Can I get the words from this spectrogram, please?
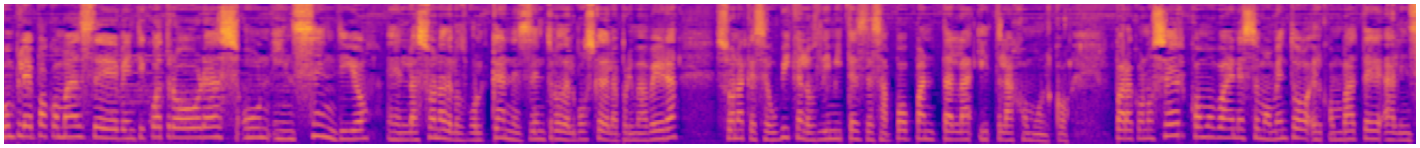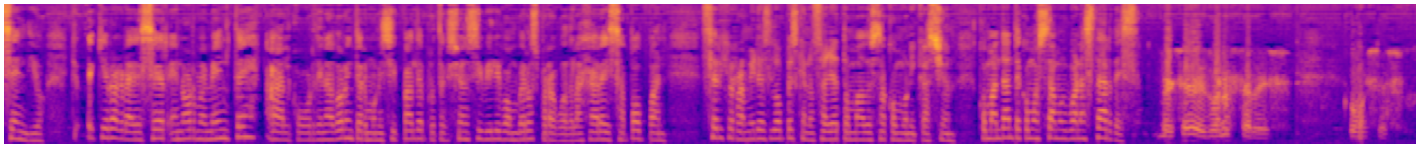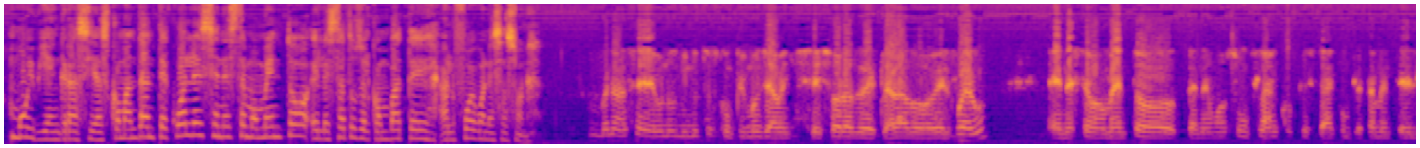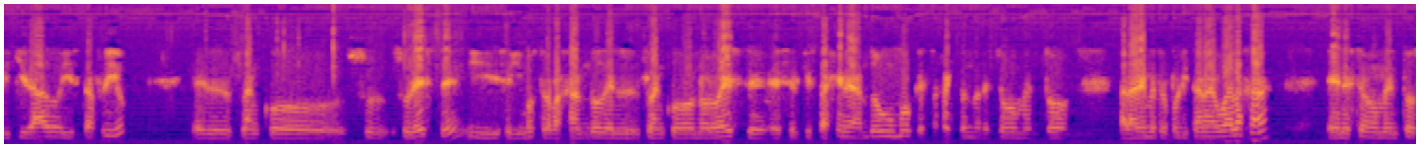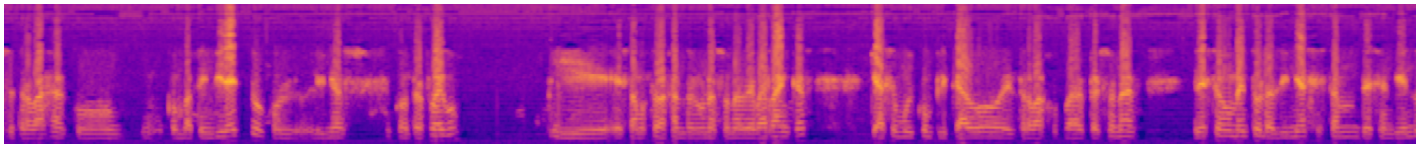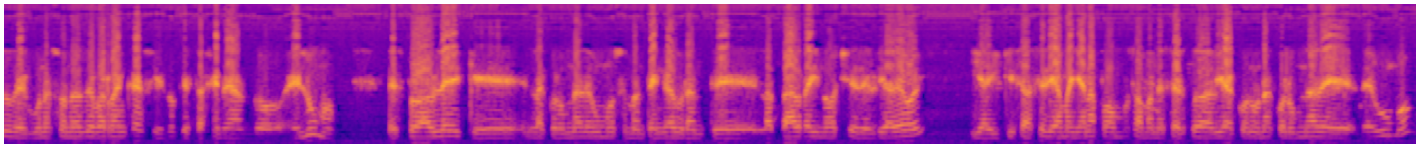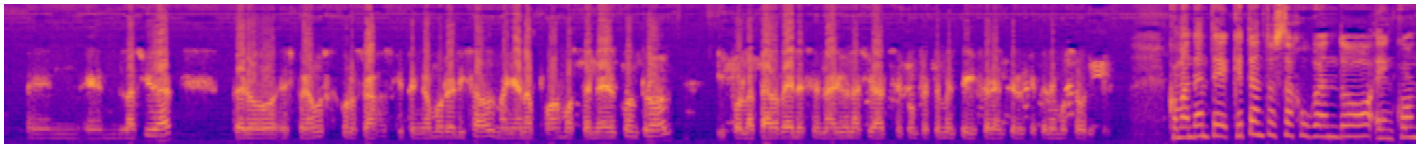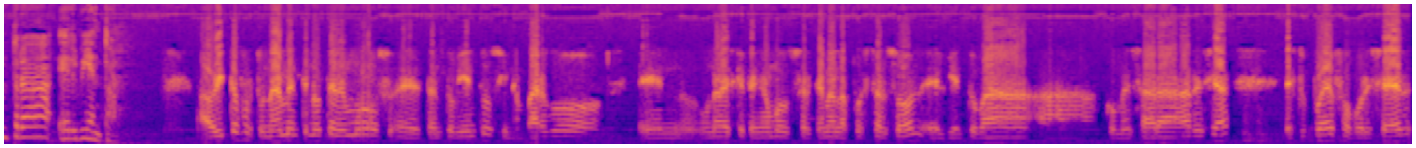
Cumple poco más de 24 horas un incendio en la zona de los volcanes dentro del bosque de la primavera, zona que se ubica en los límites de Zapopan, Tala y Tlajomulco. Para conocer cómo va en este momento el combate al incendio, yo quiero agradecer enormemente al coordinador intermunicipal de protección civil y bomberos para Guadalajara y Zapopan, Sergio Ramírez López, que nos haya tomado esta comunicación. Comandante, ¿cómo está? Muy buenas tardes. Mercedes, buenas tardes. ¿Cómo estás? Muy bien, gracias. Comandante, ¿cuál es en este momento el estatus del combate al fuego en esa zona? Bueno, hace unos minutos cumplimos ya 26 horas de declarado el fuego. En este momento tenemos un flanco que está completamente liquidado y está frío, el flanco sureste, y seguimos trabajando del flanco noroeste. Es el que está generando humo que está afectando en este momento al área metropolitana de Guadalajara en este momento se trabaja con combate indirecto, con líneas contrafuego y estamos trabajando en una zona de barrancas que hace muy complicado el trabajo para el personal. En este momento las líneas están descendiendo de algunas zonas de barrancas y es lo que está generando el humo. Es probable que la columna de humo se mantenga durante la tarde y noche del día de hoy y ahí quizás el día de mañana podamos amanecer todavía con una columna de, de humo en, la ciudad, pero esperamos que con los trabajos que tengamos realizados mañana podamos tener el control y por la tarde el escenario en la ciudad sea completamente diferente al que tenemos ahorita. Comandante, ¿qué tanto está jugando en contra el viento? Ahorita afortunadamente no tenemos eh, tanto viento, sin embargo, en, una vez que tengamos cercana la puesta al sol, el viento va a comenzar a arreciar. Esto puede favorecer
